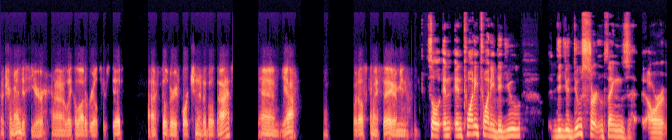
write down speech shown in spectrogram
a tremendous year, uh, like a lot of realtors did. I feel very fortunate about that. And yeah, what else can I say? I mean, so in in 2020, did you did you do certain things or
